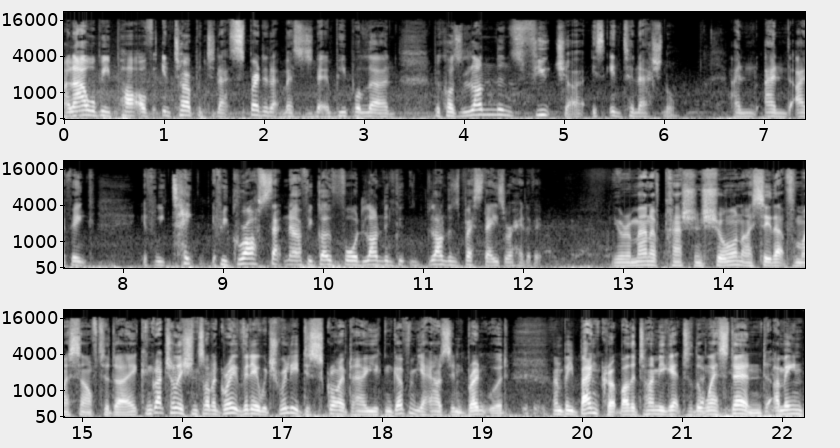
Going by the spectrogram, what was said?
and I will be part of interpreting that spreading that message letting people learn because London's future is international. And and I think if we take if we grasp that now if we go forward London London's best days are ahead of it you're a man of passion, Shaun. I see that for myself today. Congratulations on a great video which really described how you can go from your house in Brentwood and be bankrupt by the time you get to the West End. I mean,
